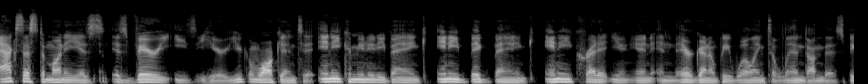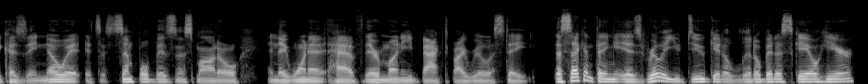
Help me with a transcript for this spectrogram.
access to money is is very easy here. You can walk into any community bank, any big bank, any credit union and they're going to be willing to lend on this because they know it. It's a simple business model and they want to have their money backed by real estate. The second thing is really you do get a little bit of scale here.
